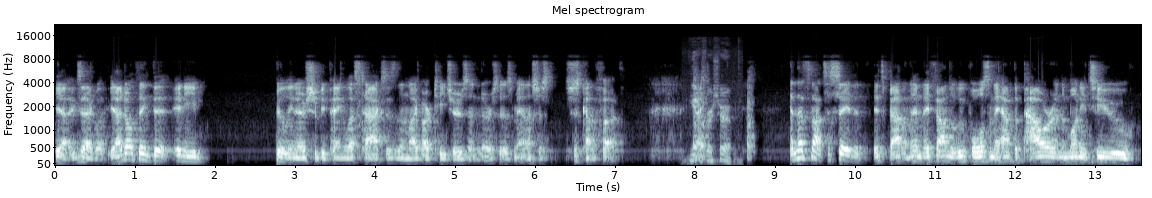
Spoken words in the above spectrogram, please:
Yeah, exactly. Yeah, I don't think that any billionaires should be paying less taxes than like our teachers and nurses. Man, that's just it's just kind of fucked. Yeah, for sure. And that's not to say that it's bad on them. They found the loopholes and they have the power and the money to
